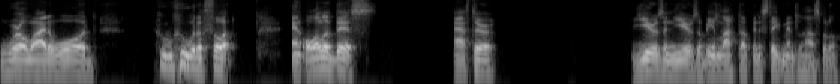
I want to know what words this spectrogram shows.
worldwide award. Who who would have thought? And all of this after years and years of being locked up in a state mental hospital.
